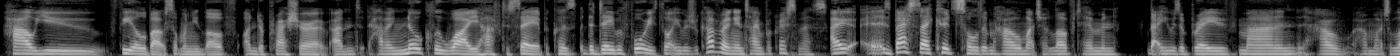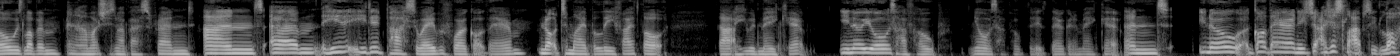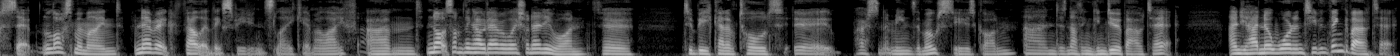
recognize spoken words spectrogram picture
how you feel about someone you love under pressure and having no clue why you have to say it because the day before you thought he was recovering in time for Christmas. I, as best as I could, told him how much I loved him and that he was a brave man and how, how much I'll always love him and how much he's my best friend. And um, he he did pass away before I got there. Not to my belief. I thought that he would make it. You know, you always have hope. You always have hope that they're going to make it. And you know, I got there and he, I just absolutely lost it, lost my mind. I've never felt an experience like it in my life, and not something I would ever wish on anyone to to be kind of told the person that means the most to you is gone and there's nothing you can do about it and you had no warning to even think about it.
